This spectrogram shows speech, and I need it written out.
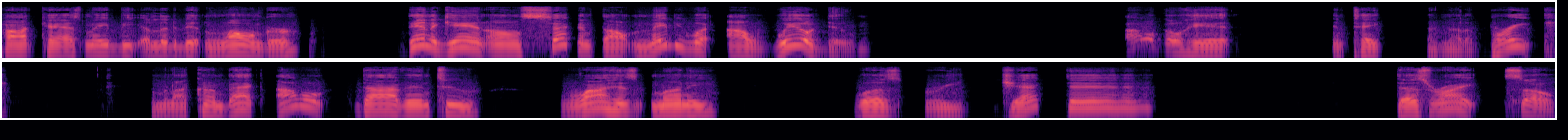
podcast may be a little bit longer then again, on second thought, maybe what I will do, I will go ahead and take another break. And when I come back, I will dive into why his money was rejected. That's right. So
